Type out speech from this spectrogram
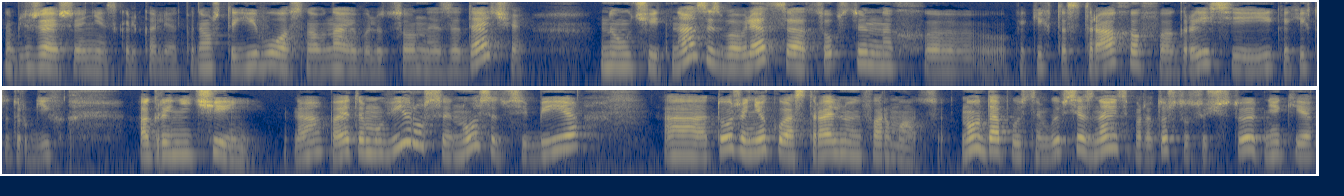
на ближайшие несколько лет, потому что его основная эволюционная задача научить нас избавляться от собственных э, каких-то страхов, агрессии и каких-то других ограничений. Да? Поэтому вирусы носят в себе а, тоже некую астральную информацию. Ну, допустим, вы все знаете про то, что существуют некие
